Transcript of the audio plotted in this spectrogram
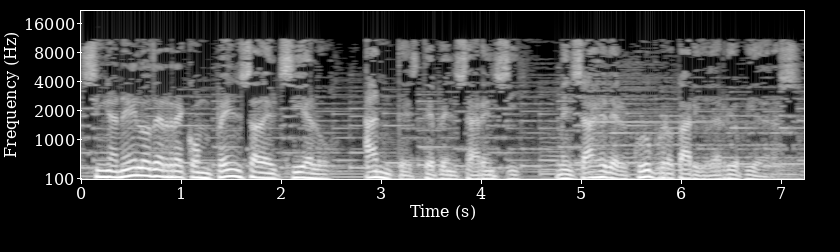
sin anhelo de recompensa del cielo, antes de pensar en sí. Mensaje del Club Rotario de Río Piedras.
